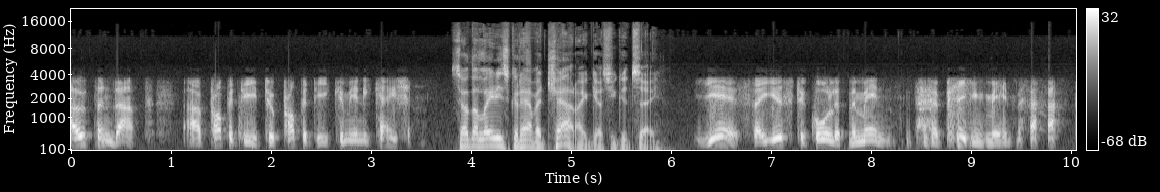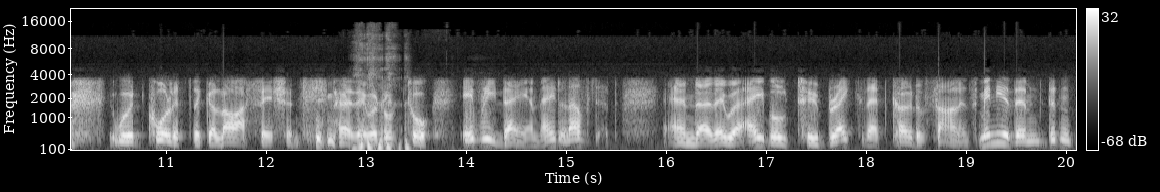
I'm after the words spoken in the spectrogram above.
opened up uh, property to property communication. So the ladies could have a chat, I guess you could say. Yes, they used to call it the men, being men, would call it the galah session. You know, they would all talk every day, and they loved it. And uh, they were able to break that code of silence. Many of them didn't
